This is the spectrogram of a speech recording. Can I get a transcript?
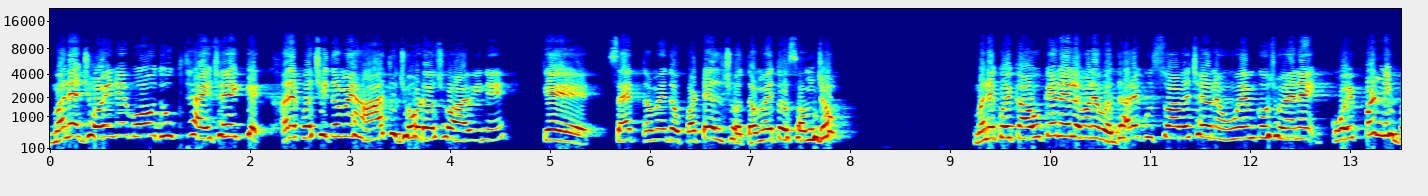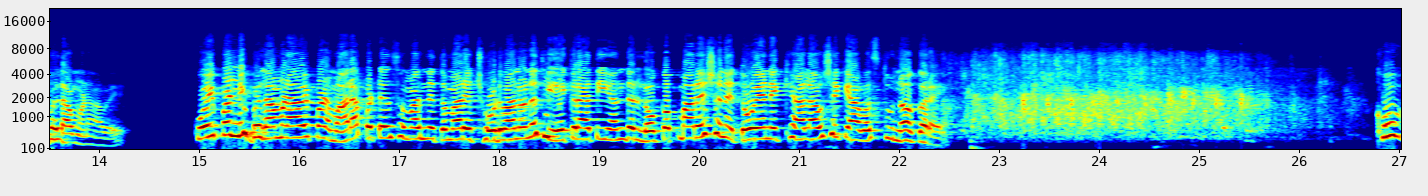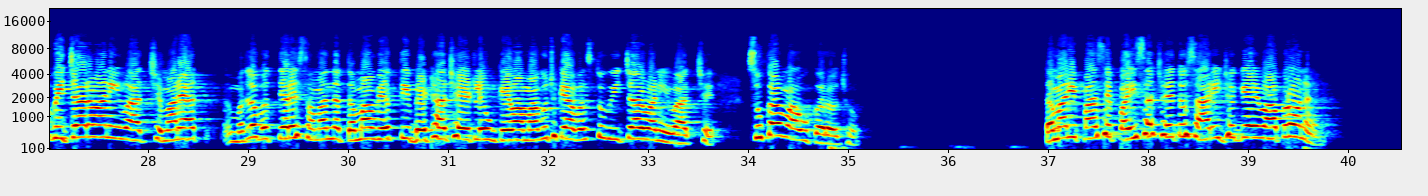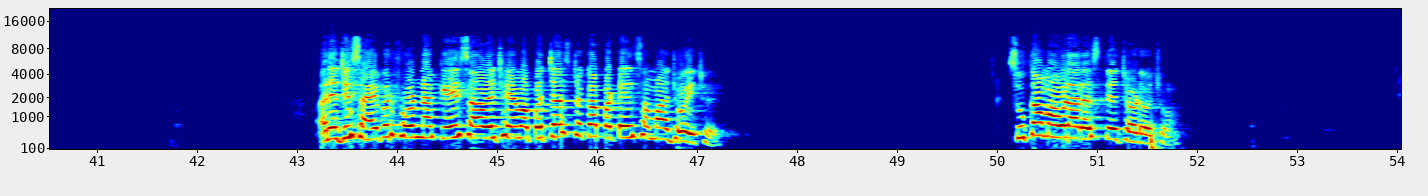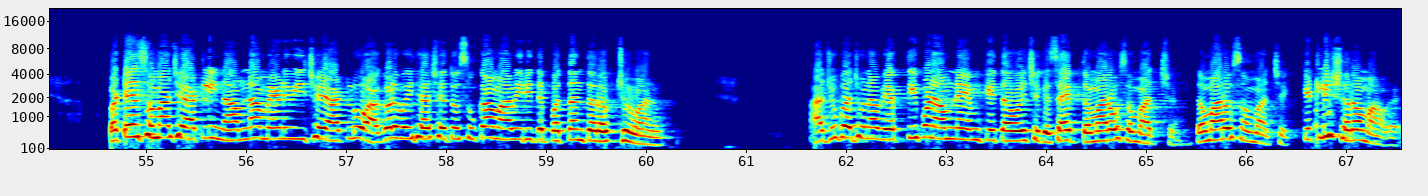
મને જોઈને બહુ દુઃખ થાય છે કે, અને પછી તમે હાથ જોડો છો આવીને કે, સાહેબ, તમે તો પટેલ છો, તમે તો સમજો. મને કોઈક આવું કે ને એટલે મને વધારે ગુસ્સો આવે છે અને હું એમ કહું છું, એને કોઈ પણ ની ભલામણ આવે. કોઈ પણ ની ભલામણ આવે, પણ મારા પટેલ સમાજને તમારે છોડવાનો નથી. એક રાતી અંદર લોકઅપમાં રહેશે ને, તો એને ખ્યાલ આવશે કે આ વસ્તુ ન કરાય. ખૂબ વિચારવાની વાત છે. મારે આ મતલબ અત્યારે સમાજના તમામ વ્યક્તિ બેઠા છે એટલે હું કહેવા માંગુ છું કે આ વસ્તુ વિચારવાની વાત છે. શું કામ આવું કરો છો? તમારી પાસે પૈસા છે તો સારી જગ્યાએ વાપરો ને. અને જે સાયબર ફ્રોડના કેસ આવે છે એમાં પચાસ ટકા પટેલ સમાજ હોય છે. શું કામ આવડા રસ્તે ચડો છો? પટેલ સમાજે આટલી નામના મેળવી છે, આટલું આગળ વધ્યા છે, તો શું કામ આવી રીતે પતન તરફ જવાનું? આજુબાજુના વ્યક્તિ પણ અમને એમ કહેતા હોય છે કે, સાહેબ, તમારો સમાજ છે, તમારો સમાજ છે, કેટલી શરમ આવે.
